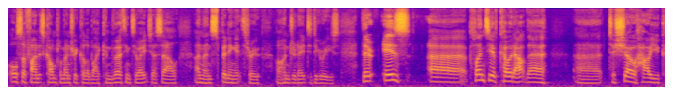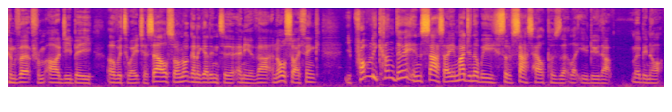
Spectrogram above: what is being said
also find its complementary color by converting to HSL and then spinning it through 180 degrees. There is uh, plenty of code out there uh, to show how you convert from RGB over to HSL, so I'm not going to get into any of that. And also, I think you probably can do it in Sass. I imagine there'll be sort of Sass helpers that let you do that. Maybe not,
